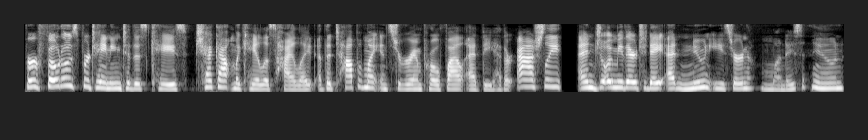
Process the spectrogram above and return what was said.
For photos pertaining to this case, check out Makayla's highlight at the top of my Instagram profile at the Heather Ashley and join me there today at noon Eastern, Mondays at noon,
